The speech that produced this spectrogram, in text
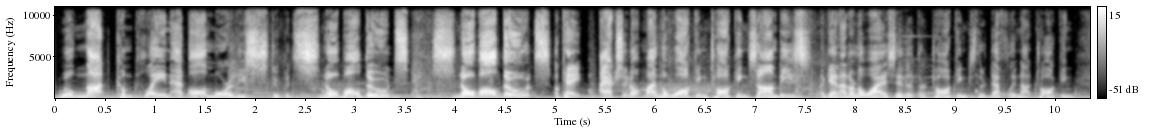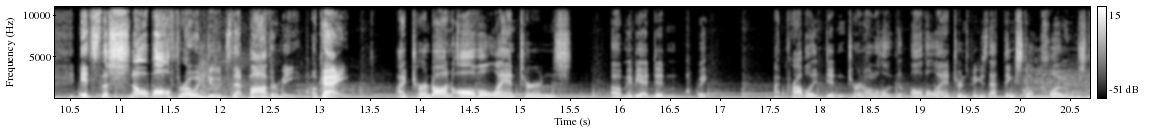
Will not complain at all more of these stupid snowball dudes. Snowball dudes. Okay, I actually don't mind the walking, talking zombies. Again, I don't know why I say that they're talking, because they're definitely not talking. It's the snowball throwing dudes that bother me. Okay, I turned on all the lanterns. Oh, maybe I didn't. Wait, I probably didn't turn on all the, all the lanterns because that thing's still closed.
